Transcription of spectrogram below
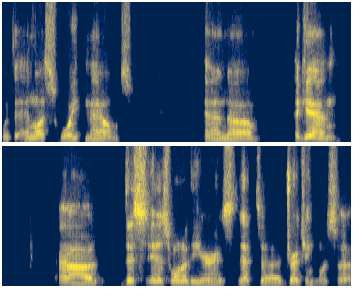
with endless white mounds. And um, again, uh, this is one of the areas that uh, dredging was uh,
